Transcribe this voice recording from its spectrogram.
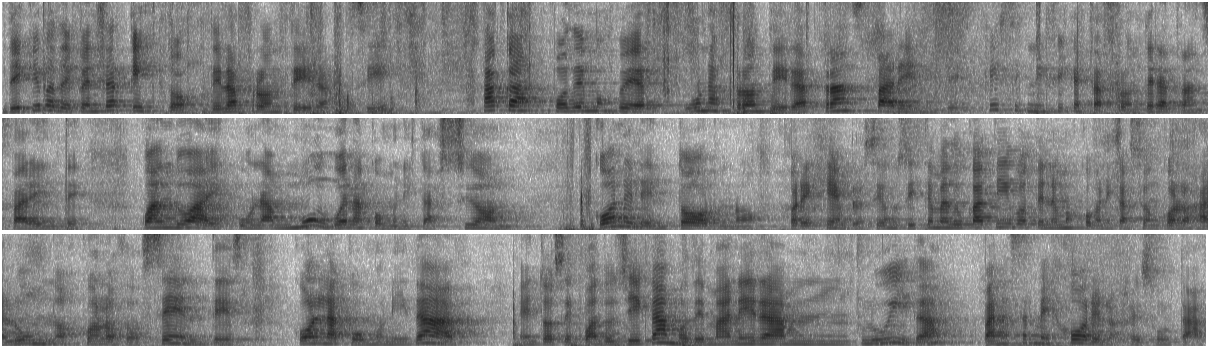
¿De qué va a depender esto? De la frontera, ¿sí? Acá podemos ver una frontera transparente. ¿Qué significa esta frontera transparente? Cuando hay una muy buena comunicación con el entorno, por ejemplo, si es un sistema educativo, tenemos comunicación con los alumnos, con los docentes, con la comunidad. Entonces, cuando llegamos de manera mm, fluida, van a ser mejores los resultados,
